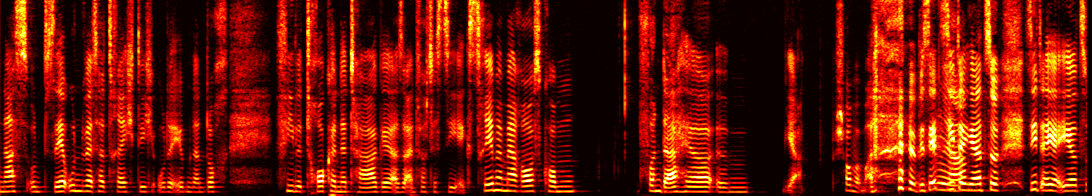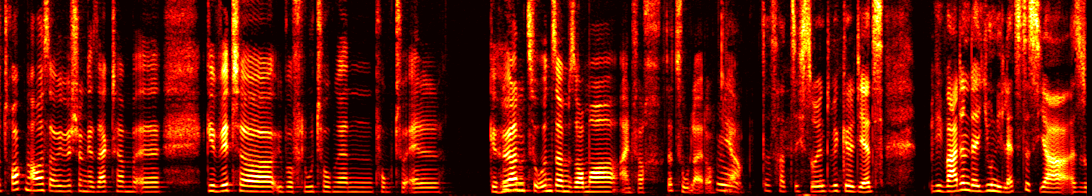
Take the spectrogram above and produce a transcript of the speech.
nass und sehr unwetterträchtig oder eben dann doch viele trockene Tage. Also einfach, dass die Extreme mehr rauskommen. Von daher, ähm, ja, schauen wir mal. Bis jetzt ja. sieht, er ja zu, sieht er ja eher zu trocken aus, aber wie wir schon gesagt haben, äh, Gewitter, Überflutungen punktuell gehören mhm. zu unserem Sommer einfach dazu, leider. Ja, ja, das hat sich so entwickelt jetzt. Wie war denn der Juni letztes Jahr? Also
